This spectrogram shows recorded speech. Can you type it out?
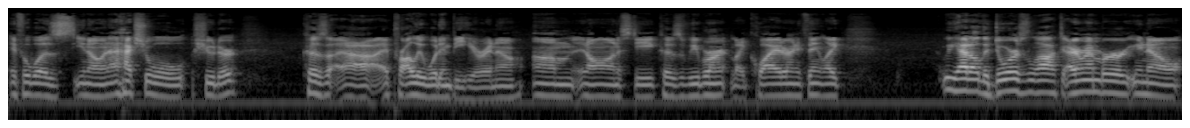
if it was, you know, an actual shooter cuz uh, I probably wouldn't be here right now. Um in all honesty, cuz we weren't like quiet or anything like we had all the doors locked. I remember, you know,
